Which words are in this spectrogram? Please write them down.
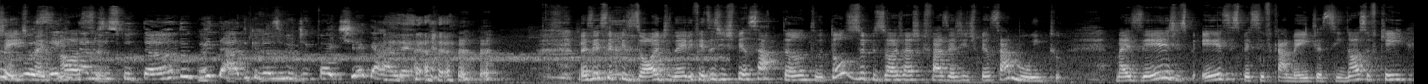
gente, Você mas, que nossa. tá nos escutando, cuidado que o Nasruddin pode chegar, né? Mas esse episódio, né, ele fez a gente pensar tanto. Todos os episódios eu acho que fazem a gente pensar muito. Mas esse, esse especificamente, assim, nossa, eu fiquei.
